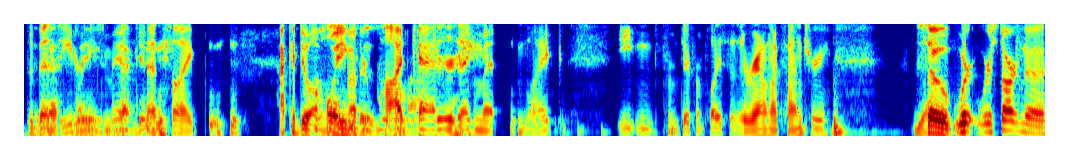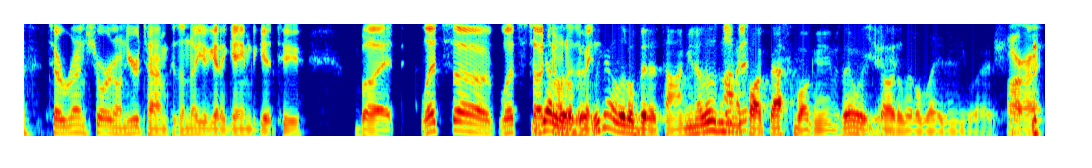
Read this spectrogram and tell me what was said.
the, The best, best eateries, wings that man. can- That's like I could do a whole other is what I'm podcast segment, like eating from different places around the country. So we're we're starting to to run short on your time because I know you got a game to get to, but let's uh let's touch on little it. I bit we got a little bit of time you know those nine o'clock basketball games they always Yeah. start a little late anyway so. all right.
